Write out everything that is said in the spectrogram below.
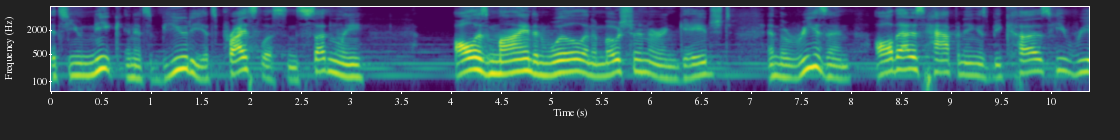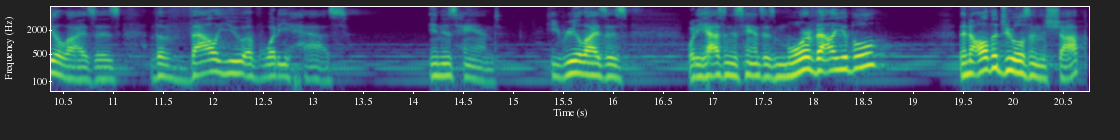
It's unique in its beauty, it's priceless, and suddenly all his mind and will and emotion are engaged. And the reason all that is happening is because he realizes the value of what he has in his hand. He realizes what he has in his hands is more valuable than all the jewels in the shop,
